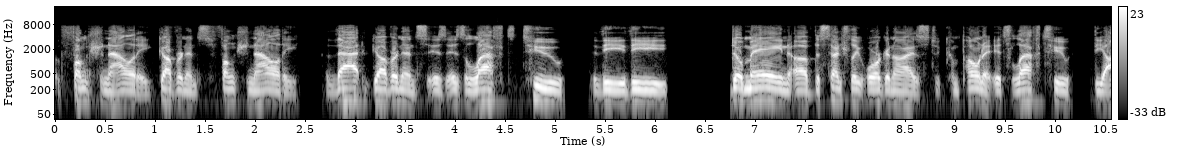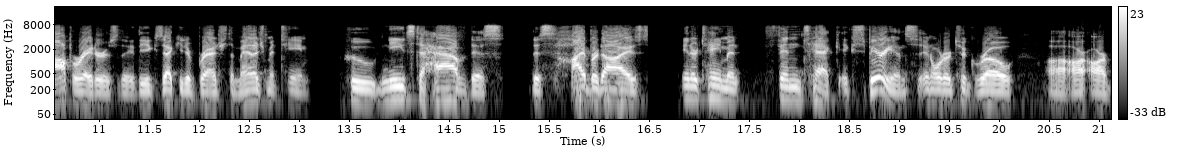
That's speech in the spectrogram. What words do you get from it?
functionality, governance functionality. That governance is is left to the the domain of the centrally organized component. It's left to the operators, the, the executive branch, the management team, who needs to have this this hybridized entertainment fintech experience in order to grow uh, our, our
